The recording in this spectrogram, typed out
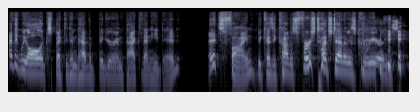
I think we all expected him to have a bigger impact than he did. And it's fine because he caught his first touchdown of his career in the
